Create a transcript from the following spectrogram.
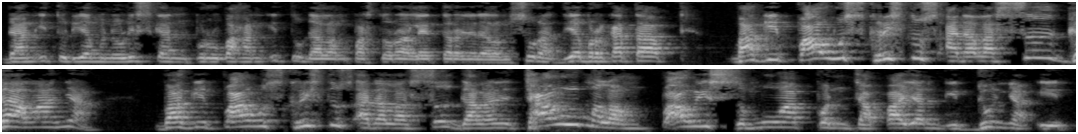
dan itu dia menuliskan perubahan itu dalam pastoral letternya dalam surat. Dia berkata, bagi Paulus Kristus adalah segalanya. Bagi Paulus Kristus adalah segalanya jauh melampaui semua pencapaian di dunia ini.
